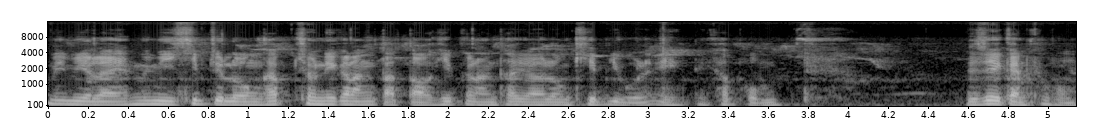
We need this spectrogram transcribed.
ไม่มีอะไรไม่มีคลิปจะลงครับช่วงนี้กำลังตัดต่อคลิปกำลังทยอยลงคลิปอยู่นั่นเองนะครับผมเดี๋ยวเจอกันครับผม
